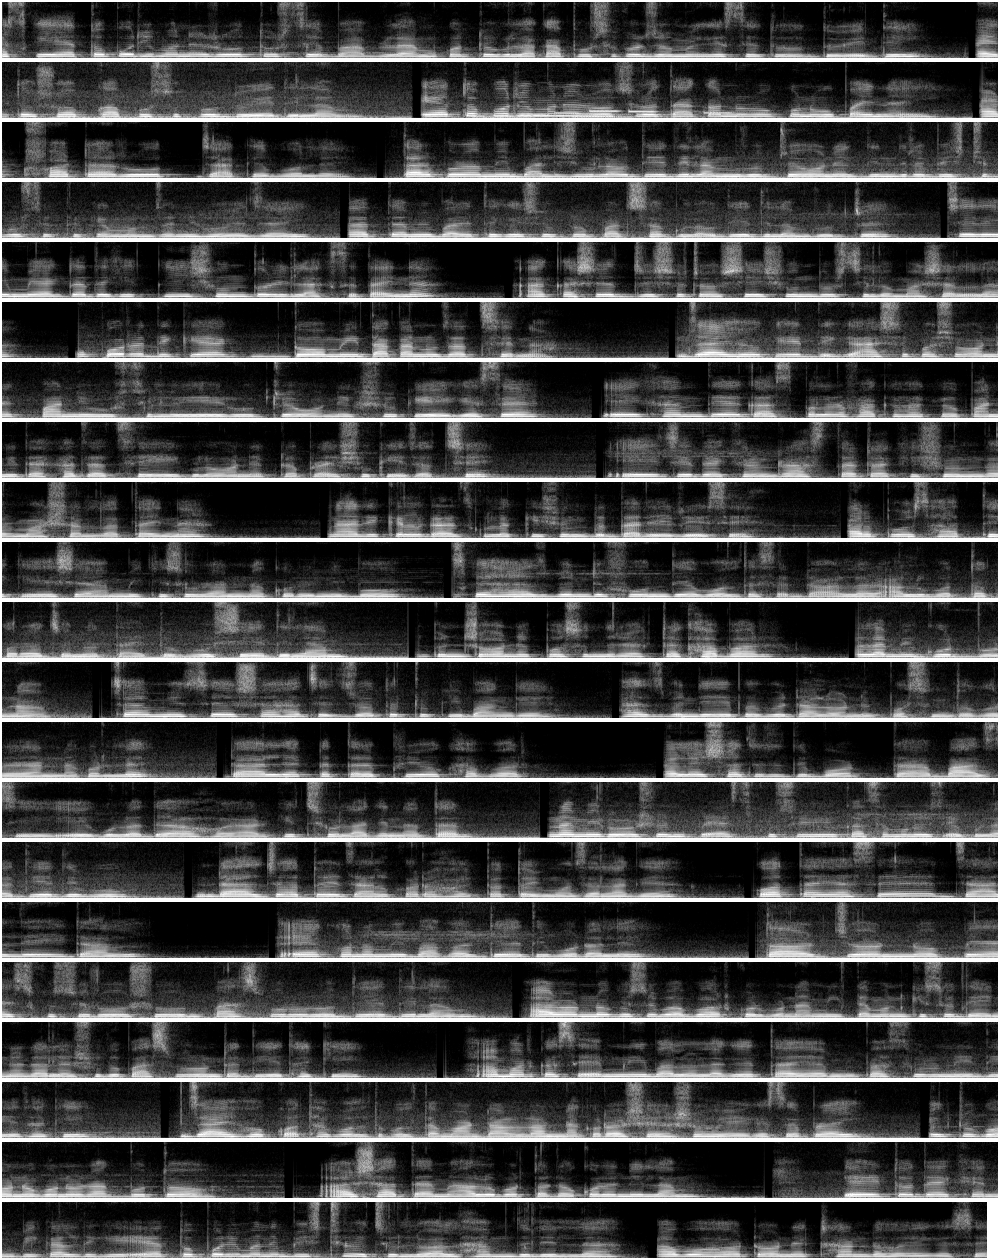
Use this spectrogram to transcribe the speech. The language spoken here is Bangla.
আজকে এত পরিমাণে রোদ উঠছে, ভাবলাম কতগুলা কাপড় চোপড় জমে গেছে তো ধুয়ে দিই। তাই তো সব কাপড় চোপড় ধুয়ে দিলাম। এত পরিমাণে রোদ ছিল তাকানোরও কোনো উপায় নাই। আট ফাটা রোদ যাকে বলে। তারপর আমি বালিশগুলাও দিয়ে দিলাম, রুদ্রে অনেক দিন ধরে বৃষ্টি পড়ছে তো কেমন জানি হয়ে যায়। তাতে আমি বাড়ি থেকে শুকনো পাট শাকগুলাও দিয়ে দিলাম রুদ্রে। সে এই মেঘটা দেখে কি সুন্দরই লাগছে, তাই না? আকাশের দৃশ্যটাও সেই সুন্দর ছিল মাসাল্লাহ উপরের দিকে একদমই তাকানো যাচ্ছে না। যাই হোক এদিকে আশেপাশে অনেক পানি উঠছিল এই রুদ্রে অনেক শুকিয়ে গেছে। এইখান দিয়ে গাছপালার ফাঁকে ফাঁকেও পানি দেখা যাচ্ছে এইগুলো অনেকটা প্রায় শুকিয়ে যাচ্ছে। এই যে দেখেন, রাস্তাটা কি সুন্দর মাসাল্লাহ তাই না? নারিকেল গাছগুলো কি সুন্দর দাঁড়িয়ে রয়েছে। তারপর ছাদ থেকে এসে আমি কিছু রান্না করে নিব। আজকে হাজবেন্ডে ফোন দিয়ে বলতেছে, ডাল আর আলু ভর্তা করার জন্য, তাই তো বসিয়ে দিলাম। হাজবেন্ডের অনেক পছন্দের একটা খাবার। আমি গুটবো না। চামিচের সাহায্যে যতটুকুই বাঙ্গে হাজবেন্ড এইভাবে ডাল অনেক পছন্দ করে রান্না করলে। ডাল একটা তার প্রিয় খাবার। ডালের সাথে যদি ভর্তা, বাজি এগুলো দেওয়া হয়, আর কিছু লাগে না তার। আমি রসুন, পেঁয়াজ, কুচি, কাঁচামরিচ এগুলো দিয়ে দিব। ডাল যতই জাল করা হয়, ততই মজা লাগে। কথায় আছে, জালেই ডাল। এখন আমি বাগার দিয়ে দিব ডালে। তার জন্য পেঁয়াজ, কুচি, রসুন, পাঁচফোড়নও দিয়ে দিলাম। আর অন্য কিছু ব্যবহার করব না, আমি তেমন কিছু দেই না। ডালে শুধু পাঁচফোড়নটা দিয়ে থাকি। আমার কাছে এমনি ভালো লাগে, তাই আমি পাঁচফোড়নি দিয়ে থাকি। যাই হোক, কথা বলতে বলতে আমার ডাল রান্না করা শেষ হয়ে গেছে প্রায়। একটু ঘন ঘন রাখব তো। আর সাথে আমি আলু ভর্তাটাও করে নিলাম। এই তো দেখেন, বিকাল দিকে এত পরিমাণে বৃষ্টি হয়েছিল, আলহামদুলিল্লাহ। আবহাওয়াটা অনেক ঠান্ডা হয়ে গেছে।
